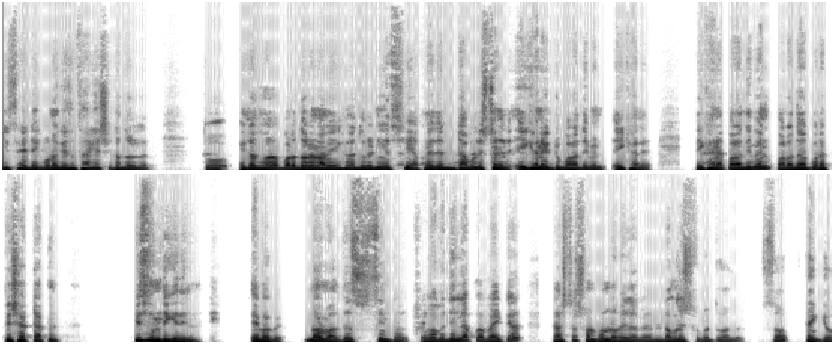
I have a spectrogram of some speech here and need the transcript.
এই সাইডে কোনো কিছু থাকে, সেটা ধরবেন। তো এটা ধরার পরে ধরেন আমি এখানে ধরে নিয়েছি, আপনি যে ডাবল স্ট্যান্ডের এইখানে একটু পাড়া দেবেন, এইখানে। এইখানে পাড়া দিবেন, পাড়া দেওয়ার পরে প্রেশারটা আপনি পিছন দিকে দিবেন, এভাবে। নর্মাল জাস্ট সিম্পল এভাবে দিলে আপনার বাইকের কাজটা সম্পূর্ণ হয়ে যাবে ডাবল স্টোর করতে পারবেন। সো থ্যাংক ইউ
